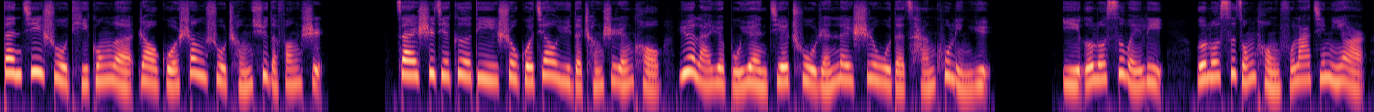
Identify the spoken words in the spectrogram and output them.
但技术提供了绕过上述程序的方式。在世界各地受过教育的城市人口越来越不愿接触人类事务的残酷领域。以俄罗斯为例，俄罗斯总统弗拉基米尔·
